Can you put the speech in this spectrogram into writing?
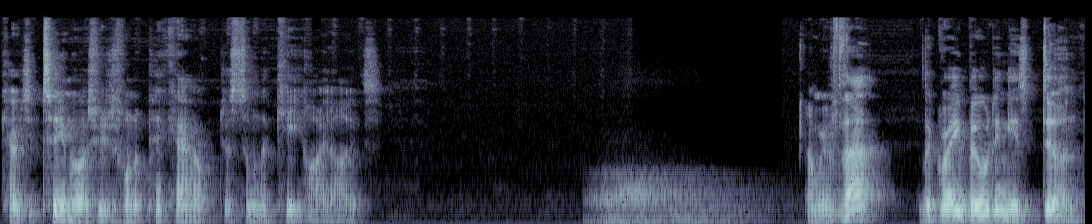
coat it too much, we just want to pick out just some of the key highlights. And with that, the grey building is done.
